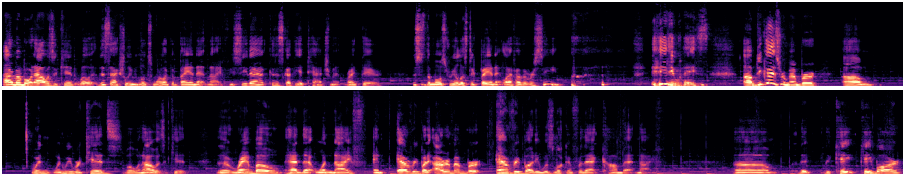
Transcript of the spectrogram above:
I remember when I was a kid, well, this actually looks more like a bayonet knife. You see that? Because it's got the attachment right there. This is the most realistic bayonet knife I've ever seen. Anyways, um, do you guys remember um, when when we were kids? Well, when I was a kid, the Rambo had that one knife, and everybody, I remember everybody was looking for that combat knife. Um, the the K K bar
